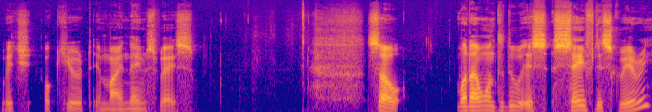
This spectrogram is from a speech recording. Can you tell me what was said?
which occurred in my namespace. So what I want to do is save this query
